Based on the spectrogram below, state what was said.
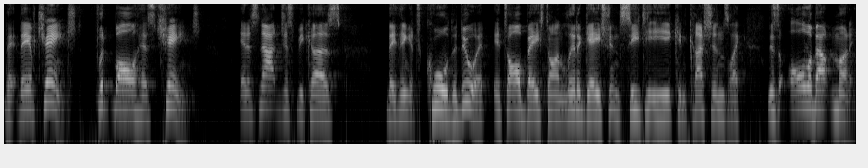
they, they have changed. Football has changed. And it's not just because they think it's cool to do it. It's all based on litigation, CTE, concussions. Like, this is all about money.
